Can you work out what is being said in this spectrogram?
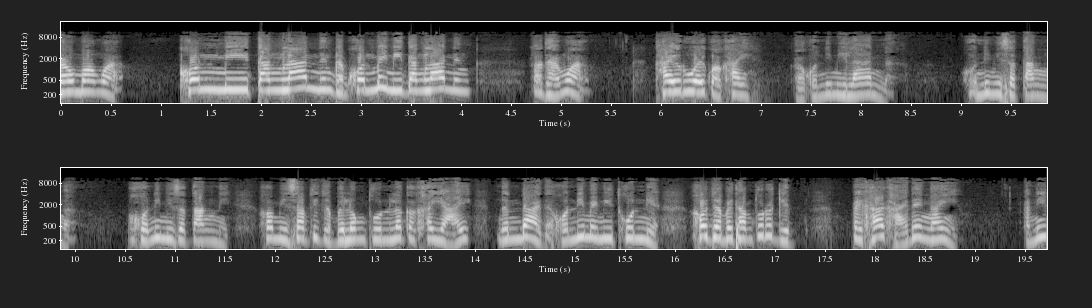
เรามองว่า คนมีตังล้านหนึ่งกับคนไม่มีตังล้านหนึ่งเราถามว่า ใครรวยกว่าใครเอาคนที่มีล้านน่ะ คนที่มีสตังค์อะ คนที่มีสตังค์นี่เขามีทรัพย์ที่จะไปลงทุนแล้วก็ขยายเงินได้ แต่คนที่ไม่มีทุนเนี่ยเขาจะไปทำธุรกิจไปค้าขายได้ไง อันนี้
